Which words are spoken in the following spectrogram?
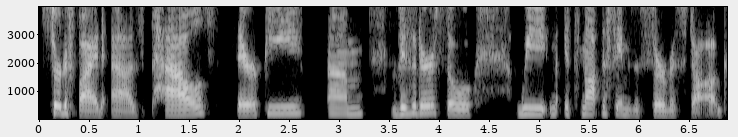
certified as PALS therapy um, visitors. So we it's not the same as a service dog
